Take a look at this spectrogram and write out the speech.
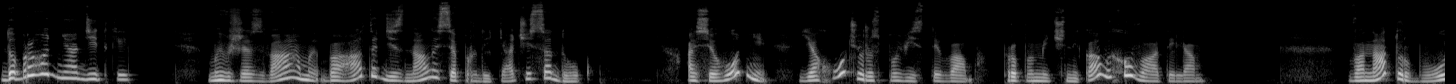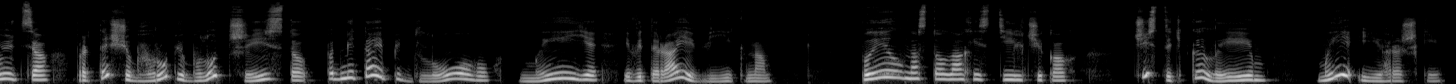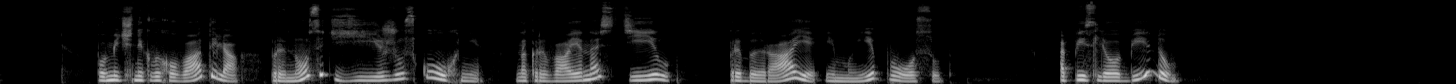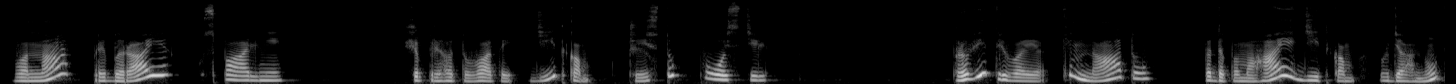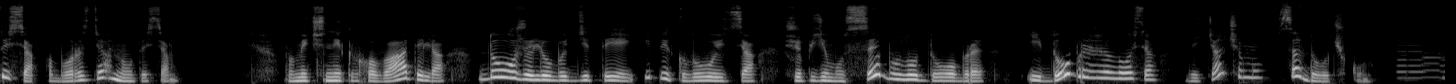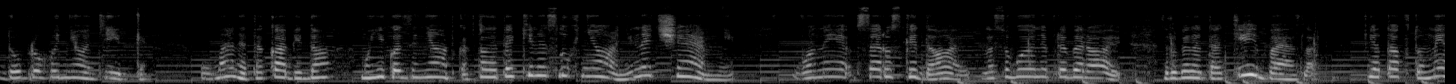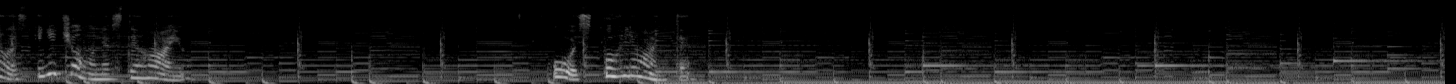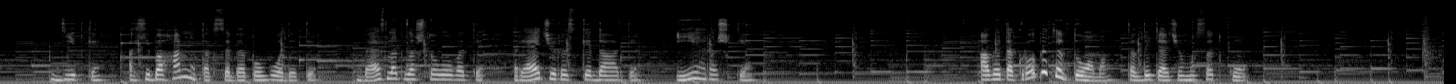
Доброго дня, дітки! Ми вже з вами багато дізналися про дитячий садок. А сьогодні я хочу розповісти вам про помічника вихователя. Вона турбується про те, щоб в групі було чисто, підмітає підлогу, миє і витирає вікна, пил на столах і стільчиках, чистить килим, миє іграшки. Помічник вихователя приносить їжу з кухні, накриває на стіл, прибирає і миє посуд. А після обіду вона прибирає у спальні, щоб приготувати діткам чисту постіль, провітрює кімнату та допомагає діткам вдягнутися або роздягнутися. Помічник вихователя дуже любить дітей і піклується, щоб йому все було добре і добре жилося дитячому садочку. Доброго дня, дітки. У мене така біда. Мої козенятка стали такі неслухняні, нечемні. Вони все розкидають, за собою не прибирають. Зробили такий безлад. Я так втомилась і нічого не встигаю. Ось, погляньте. Дітки, а хіба гарно так себе поводити? Безлад влаштовувати, речі розкидати, іграшки. А ви так робите вдома та в дитячому садку?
